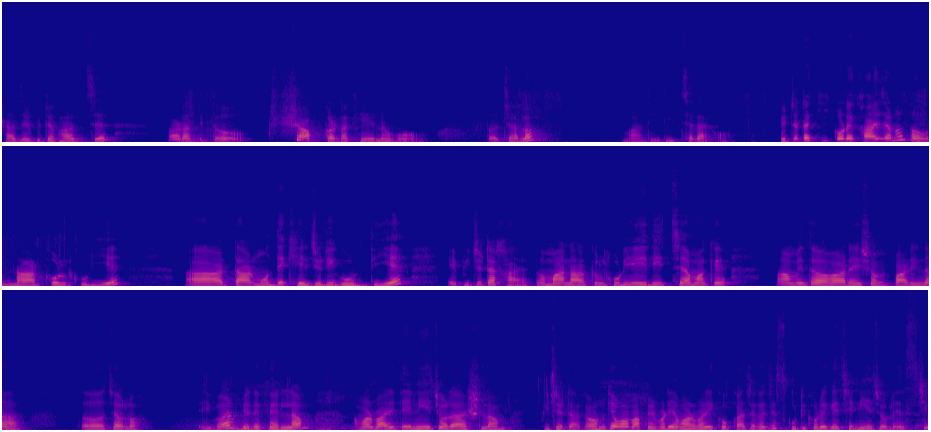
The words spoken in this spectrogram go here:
সাজের পিঠে ভাজছে। আর আমি তো সব কটা খেয়ে নেব। তো চলো, মা দিয়ে দিচ্ছে, দেখো। পিঠাটা কি করে খায় জানো তো? নারকোল কুড়িয়ে আর তার মধ্যে খেজুরি গুড় দিয়ে এই পিঠেটা খায়। তো মা নারকেল কুড়িয়েই দিচ্ছে আমাকে। আমি তো আবার এইসব পারি না। তো চলো, এইবার বেড়ে ফেললাম। আমার বাড়িতেই নিয়ে চলে আসলাম। পিঠেটা। কারণ কি আমার বাপের বাড়ি আমার বাড়ি খুব কাছাকাছি স্কুটি করে গেছি নিয়ে চলে এসেছি।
